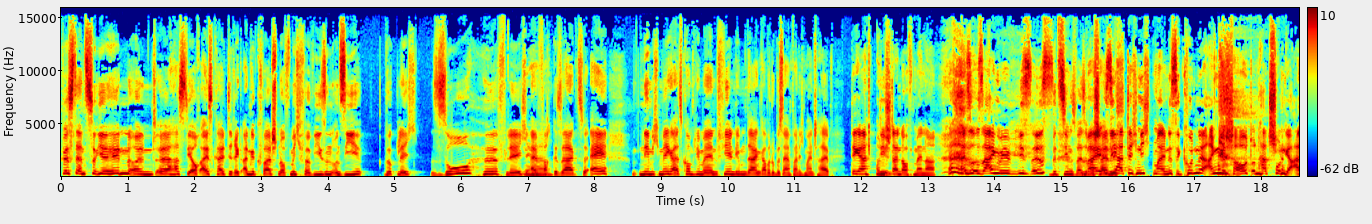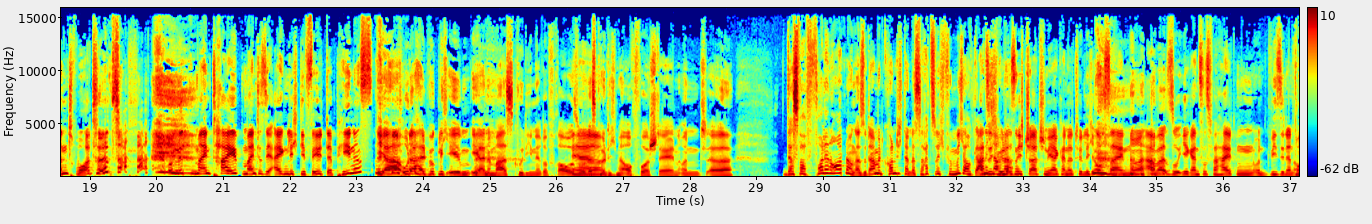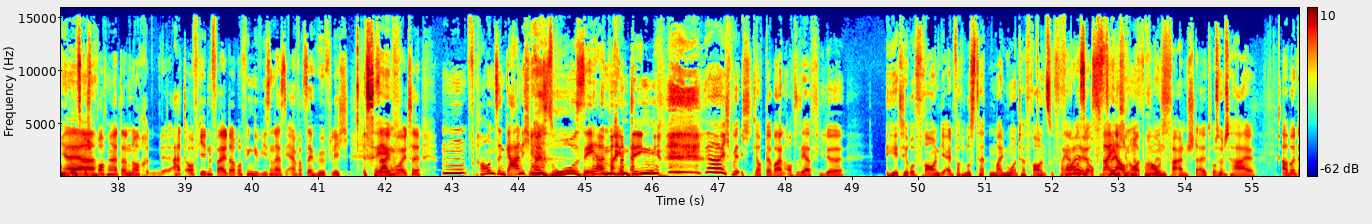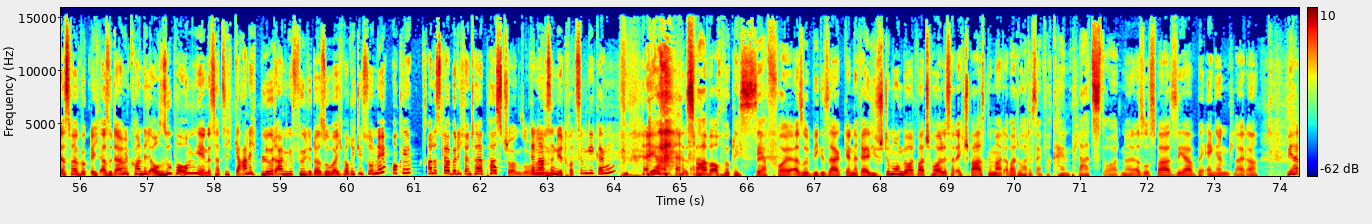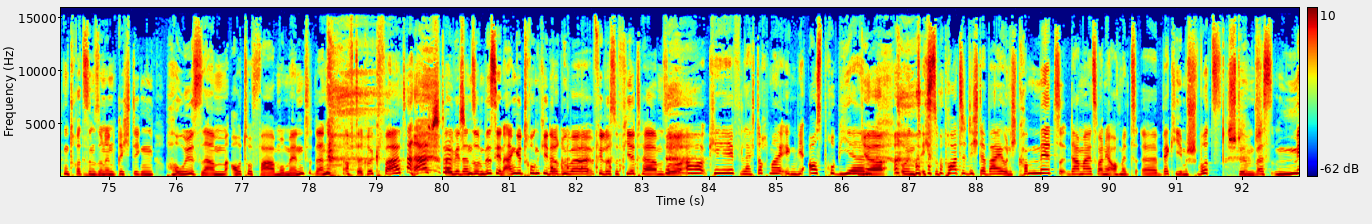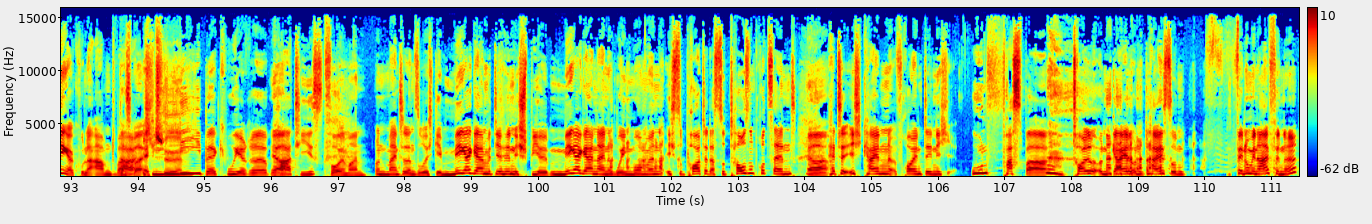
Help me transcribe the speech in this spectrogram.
Bist dann zu ihr hin und äh, hast sie auch eiskalt direkt angequatscht und auf mich verwiesen und sie wirklich so höflich Ja. einfach gesagt so, ey, nehme ich mega als Kompliment, vielen lieben Dank, aber du bist einfach nicht mein Type. Digga, Und- die stand auf Männer. Also sagen wir, wie es ist. Beziehungsweise Weil wahrscheinlich- sie hat dich nicht mal eine Sekunde angeschaut und hat schon geantwortet. Und mit mein Type meinte sie eigentlich, dir fehlt der Penis. Ja, oder halt wirklich eben eher eine maskulinere Frau, so, Ja. das könnte ich mir auch vorstellen und äh, das war voll in Ordnung. Also damit konnte ich dann, das hat sich für mich auch gar Also nicht ich will das nicht judgen, ja, kann natürlich auch sein, ne? Aber so ihr ganzes Verhalten und wie sie dann auch Ja, mit uns ja. gesprochen hat, dann noch, hat auf jeden Fall darauf hingewiesen, dass sie einfach sehr höflich Safe. sagen wollte, "Mm, Frauen sind gar nicht mal so sehr mein Ding. Ja, ich, will- ich glaube, da waren auch sehr viele hetero Frauen, die einfach Lust hatten, mal nur unter Frauen zu feiern, was ja auch es war völlig ja auch in eine Ordnung ist. Frauenveranstaltung. Total. Aber das war wirklich, also damit konnte ich auch super umgehen. Das hat sich gar nicht blöd angefühlt oder so, weil ich war richtig so, nee, okay, alles klar, bin ich dein Teil, passt schon so. Danach ne? sind wir trotzdem gegangen. Ja, es war aber auch wirklich sehr voll. Also wie gesagt, generell die Stimmung dort war toll, es hat echt Spaß gemacht, aber du hattest einfach keinen Platz dort. Ne? Also es war sehr beengend leider. Wir hatten trotzdem so einen richtigen wholesome Autofahrmoment dann auf der Rückfahrt, weil wir dann so ein bisschen angetrunken darüber philosophiert haben, so, ah, okay, vielleicht doch mal irgendwie ausprobieren. Ja. Und ich supporte dich dabei und ich komme mit. Damals waren wir auch mit äh, Becky im Schwutz, Stimmt. was ein mega cooler Abend war. Das war echt ich schön. liebe queere Ja. Partys. Voll, Mann. und meinte dann so, ich gehe mega gern mit dir hin, ich spiele mega gern eine Wingwoman, ich supporte das zu 1000 Prozent. Ja. Hätte ich keinen Freund, den ich unfassbar toll und geil und heiß und phänomenal finde,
